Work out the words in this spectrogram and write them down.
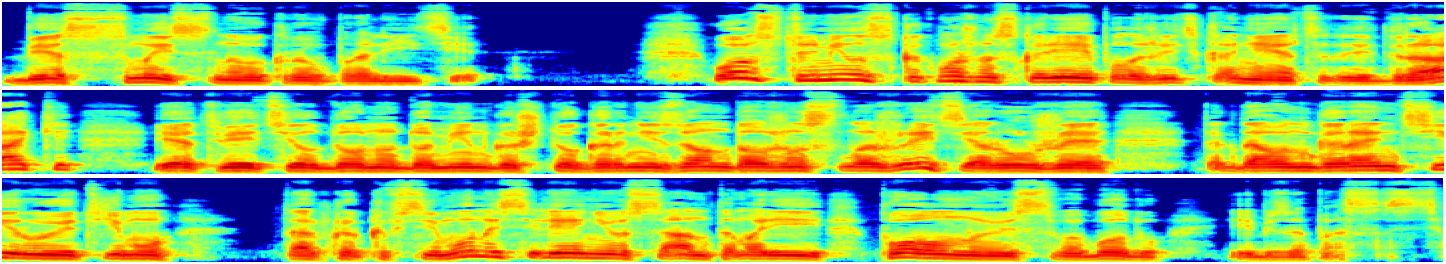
бессмысленного кровопролития, он стремился как можно скорее положить конец этой драке и ответил Дону Доминго, что гарнизон должен сложить оружие, тогда он гарантирует ему, так как ко всему населению Санта-Марии, полную свободу и безопасность.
